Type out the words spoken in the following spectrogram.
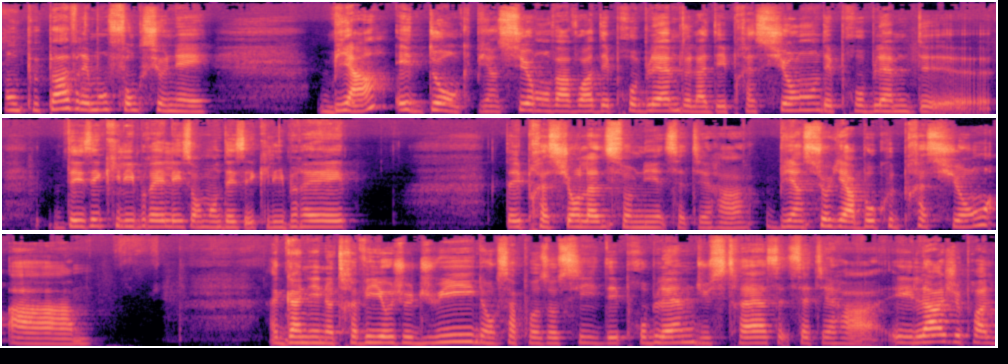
on ne peut pas vraiment fonctionner bien. Et donc, bien sûr, on va avoir des problèmes de la dépression, des problèmes de déséquilibrer, les hormones déséquilibrés, dépression, l'insomnie, etc. Bien sûr, il y a beaucoup de pression à, gagner notre vie aujourd'hui, donc ça pose aussi des problèmes, du stress, etc. Et là, je parle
